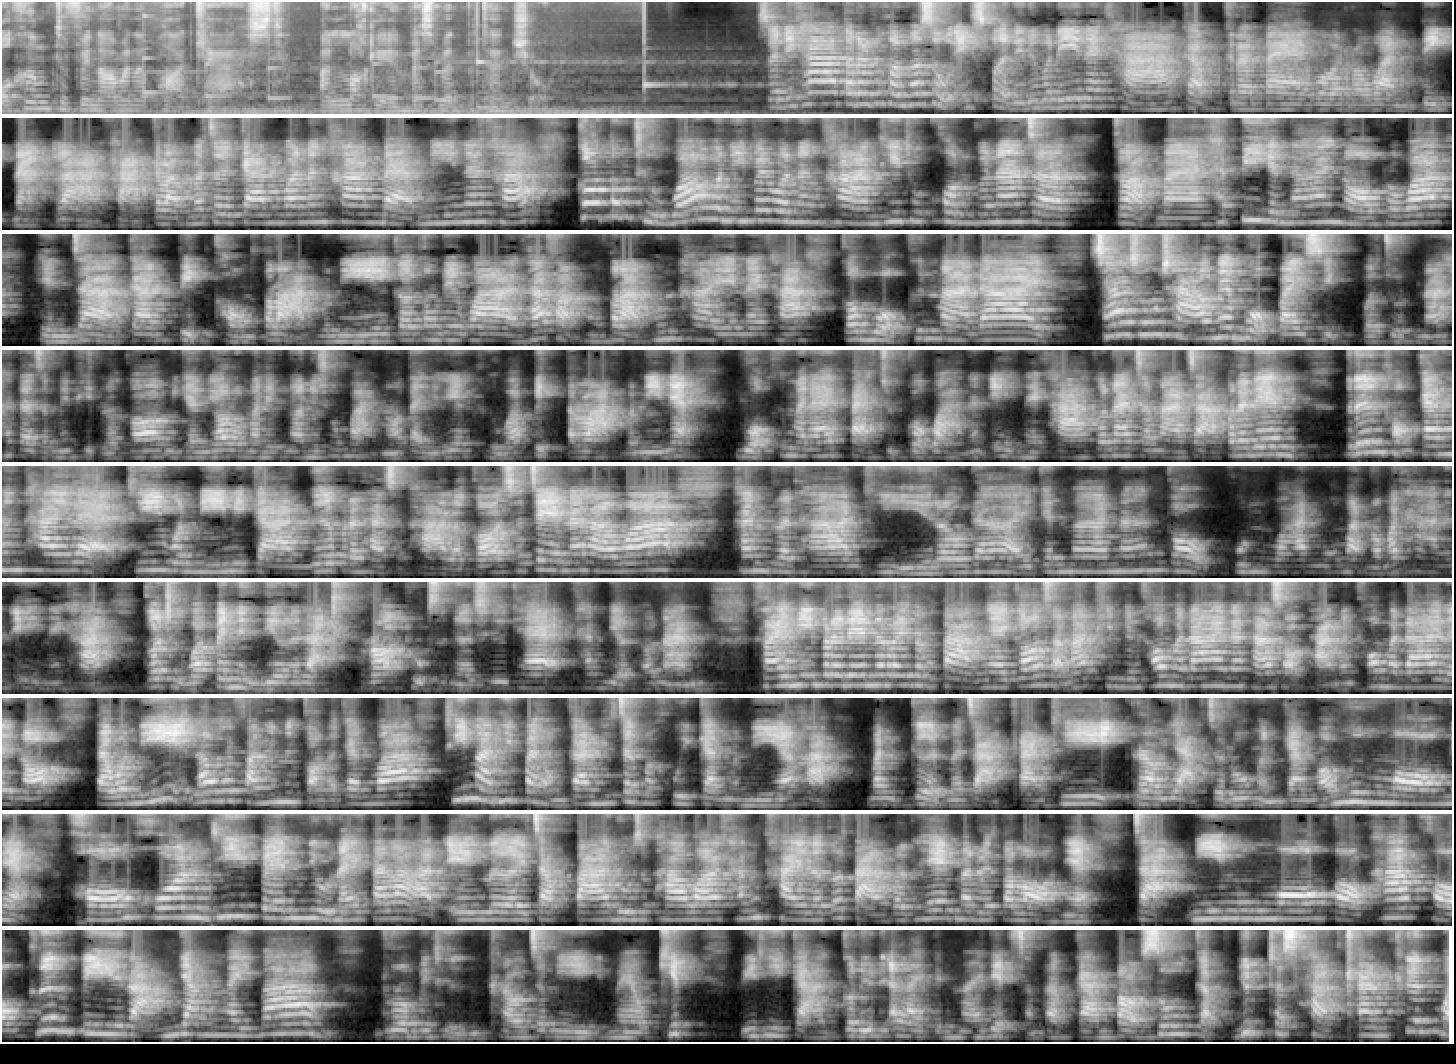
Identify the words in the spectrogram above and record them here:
Welcome to Phenomena Podcast. Unlock your investment potential. สวัสดีค่ะ ต้อนรับทุกคนเข้าสู่ Expert Delivery นะคะ กับกระแตวรวรรณติณลาค่ะ กลับมาเจอกันวันอังคารแบบนี้นะคะ ก็ต้องถือว่าวันนี้เป็นวันอังคารที่ทุกคนก็น่าจะกลับมาแฮปปี้กันได้เนาะ เพราะว่าเห็นจากการปิดของตลาดวันนี้ก็ต้องเรียกว่าถ้าฝั่งของตลาดหุ้นไทยนะคะ ก็บวกขึ้นมาได้ ช้าช่วงเช้าเนี่ยบวกไป 10 กว่าจุดนะ ถ้าแต่จะไม่ผิดแล้วก็มีการย่อลงมาเล็กน้อยในช่วงบ่ายเนาะแต่ยังถือว่าปิดตลาดวันนี้เนี่ยบวกขึ้นมาได้ 8 จุดกว่าๆนั่นเองนะคะ ก็น่าจะมาจากประเด็นเรื่องของการเมืองไทยแหละ ที่วันนี้มีการเลือกประธานสภาแล้วก็ชัดเจนนะคะว่า ท่านประธานที่เราได้กันมานั้นก็คุณวานมูฮัมหมัดนอมัทานั่นเองนะคะ ก็ถือว่าเป็นหนึ่งเดียวเลยแหละเพราะถูกเสนอชื่อแค่ท่านเดียวเท่านั้น ใครมีประเด็นอะไรต่างๆ ไงก็สามารถพิมพ์กันเข้ามาได้นะคะ สอบถามกันเข้ามาได้เลยเนาะแต่วันนี้เล่าให้ฟังนิดนึงก่อนแล้วกันว่า ที่มาที่ไปของการที่จะมาคุยกันวันนี้ค่ะ มันเกิดมาจากการที่เราอยากจะรู้เหมือนกันว่ามุมมองเนี่ยของคนที่เป็นอยู่ในตลาดเองเลย จับตาดูสภาวะทั้งไทยแล้วก็ต่างประเทศมาโดยตลอดเนี่ย จะมีมุมมองต่อภาพของครึ่งปีหลังยังไงบ้าง รวมไปถึงเขาจะมีแนวคิดวิธีการกลยุทธ์อะไรเป็นไม้เด็ดสำหรับการต่อสู้กับยุทธศาสตร์การเคลื่อนไหว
